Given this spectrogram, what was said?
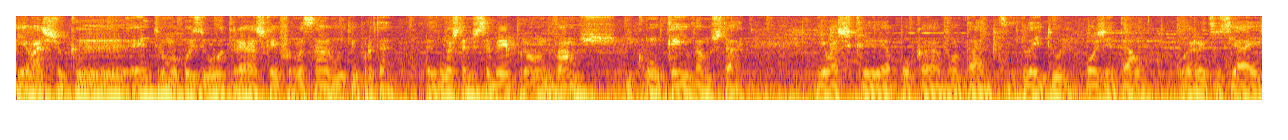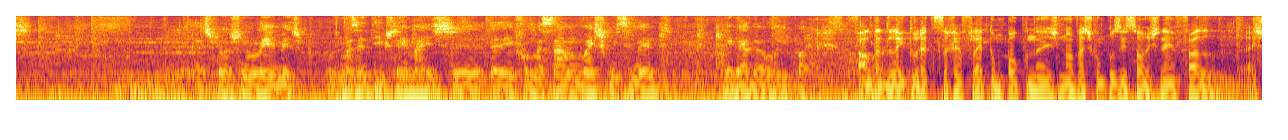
Eu acho que entre uma coisa e outra, acho que a informação é muito importante. Nós temos de saber para onde vamos e com quem vamos estar. Eu acho que há pouca vontade de leitura. Hoje, então, com as redes sociais, as pessoas não leem mesmo. Os mais antigos têm mais uh, informação, mais conhecimento ligado ao hip hop. Falta de leitura que se reflete um pouco nas novas composições, né? As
